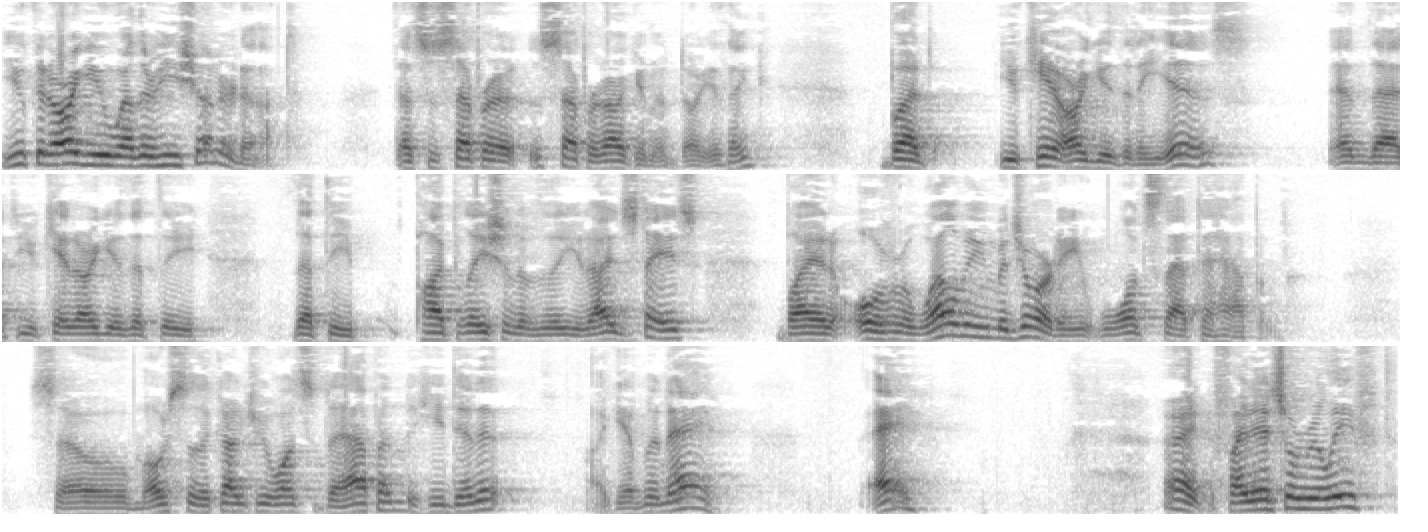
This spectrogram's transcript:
you could argue whether he should or not. That's a separate, separate argument, don't you think? But you can't argue that he is, and that you can't argue that the that the population of the United States, by an overwhelming majority, wants that to happen. So most of the country wants it to happen. He did it. I give him an A. A. All right, financial relief.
